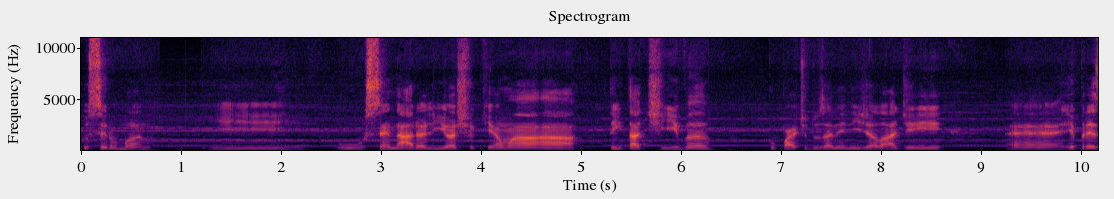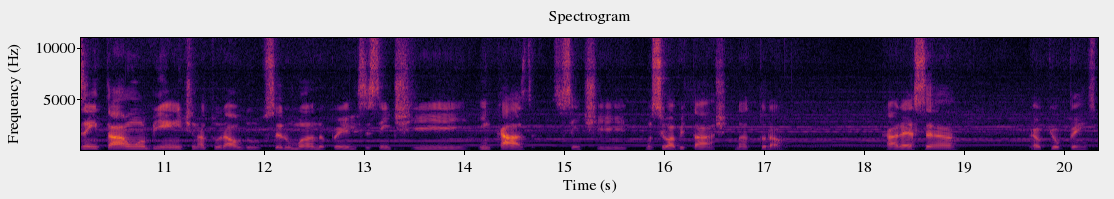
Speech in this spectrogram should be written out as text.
do ser humano. E o cenário ali eu acho que é uma tentativa por parte dos alienígenas lá de é, representar um ambiente natural do ser humano para ele se sentir em casa, se sentir no seu habitat natural. Cara, essa é, é o que eu penso.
